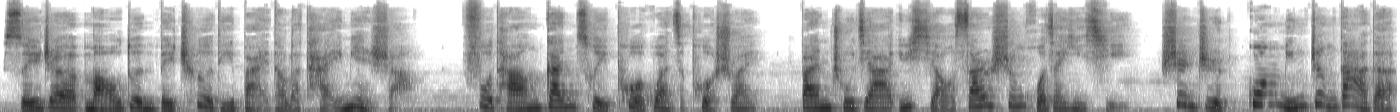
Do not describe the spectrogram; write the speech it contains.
随着矛盾被彻底摆到了台面上，傅唐干脆破罐子破摔，搬出家与小三儿生活在一起，甚至光明正大的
